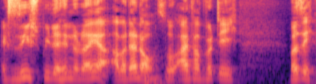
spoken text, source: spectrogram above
Exklusivspiele hin oder her. Aber dennoch, so einfach wirklich, weiß ich,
